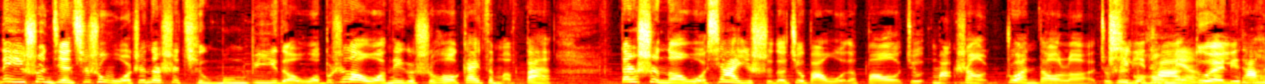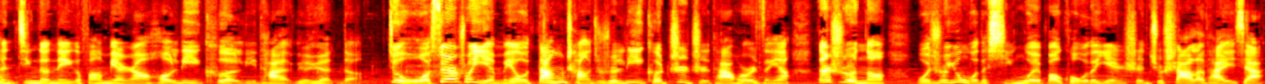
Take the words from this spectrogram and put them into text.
那一瞬间，其实我真的是挺懵逼的，我不知道我那个时候该怎么办。但是呢，我下意识的就把我的包就马上转到了就是离他对离他嗯很近的那个方面，然后立刻离他远远的。就我虽然说也没有当场就是立刻制止他或者怎样，但是呢，我就是用我的行为，包括我的眼神去杀了他一下。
